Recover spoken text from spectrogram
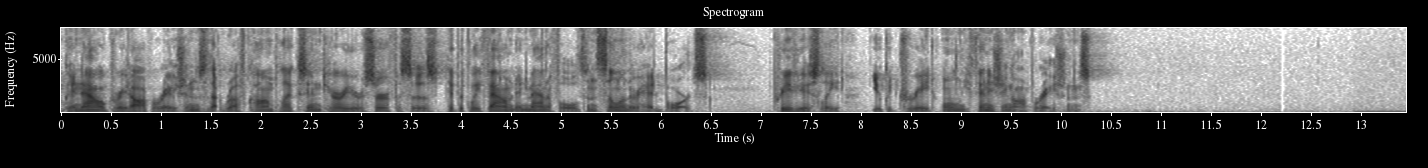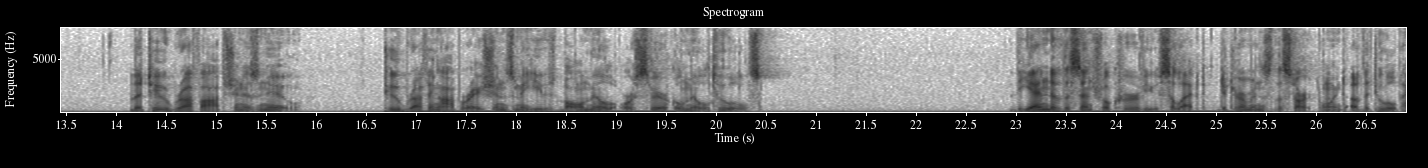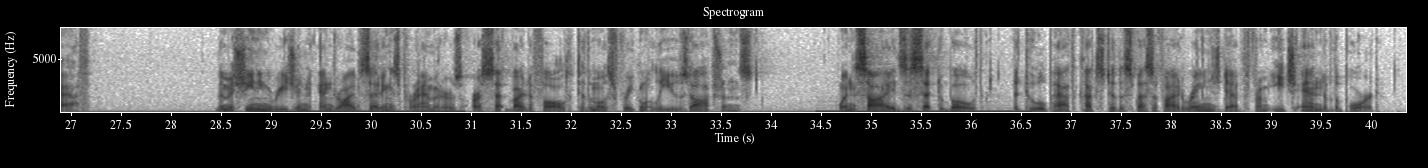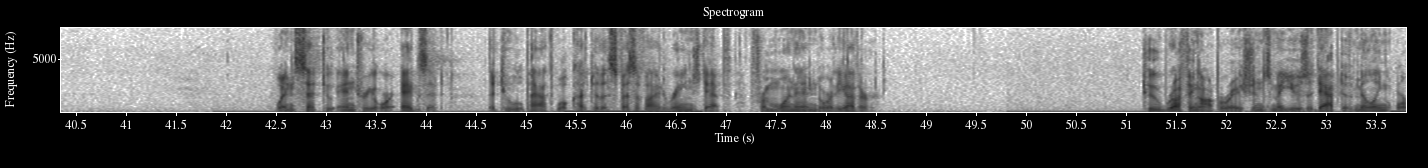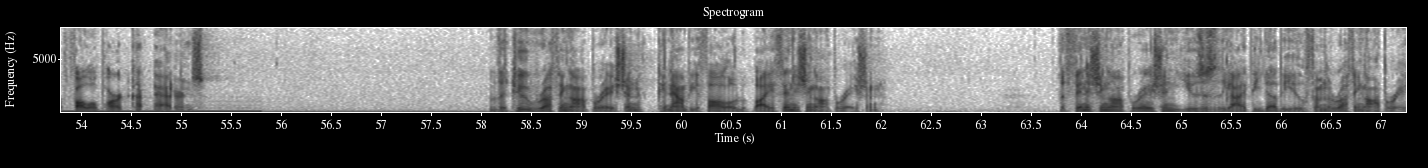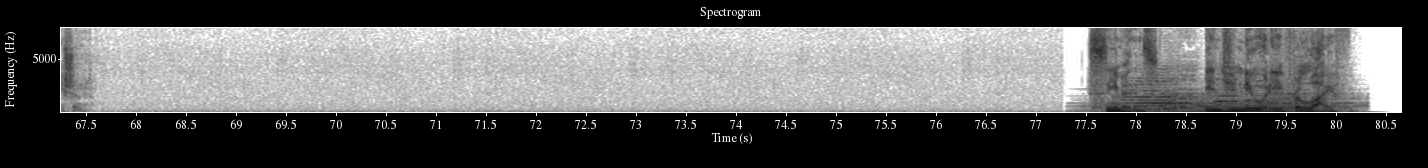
can now create operations that rough complex interior surfaces typically found in manifolds and cylinder head ports. Previously, you could create only finishing operations. The tube rough option is new. Tube roughing operations may use ball mill or spherical mill tools. The end of the central curve you select determines the start point of the toolpath. The machining region and drive settings parameters are set by default to the most frequently used options. When sides is set to both, the toolpath cuts to the specified range depth from each end of the port. When set to entry or exit, the toolpath will cut to the specified range depth from one end or the other. Tube roughing operations may use adaptive milling or follow part cut patterns. The tube roughing operation can now be followed by a finishing operation. The finishing operation uses the IPW from the roughing operation. Siemens. Ingenuity for life.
